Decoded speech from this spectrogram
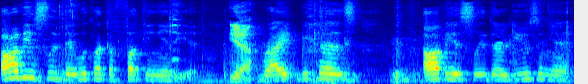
obviously they look like a fucking idiot. Yeah. Right? Because obviously they're using it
